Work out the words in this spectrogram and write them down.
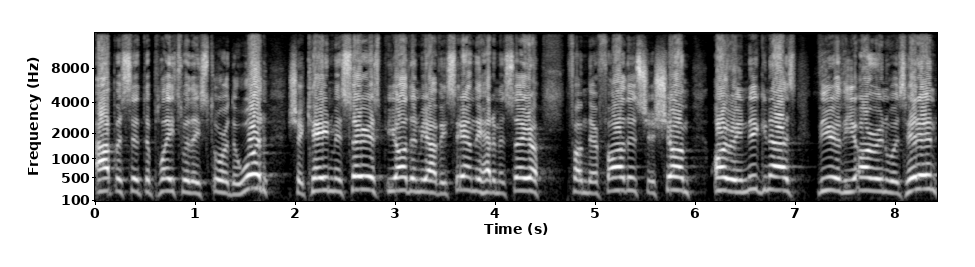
opposite the place where they stored the wood. Shekain Messias biyad and miyavisayim. They had a Messiah from their fathers. Shesham Arin Nignaz. There the Arin was hidden.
